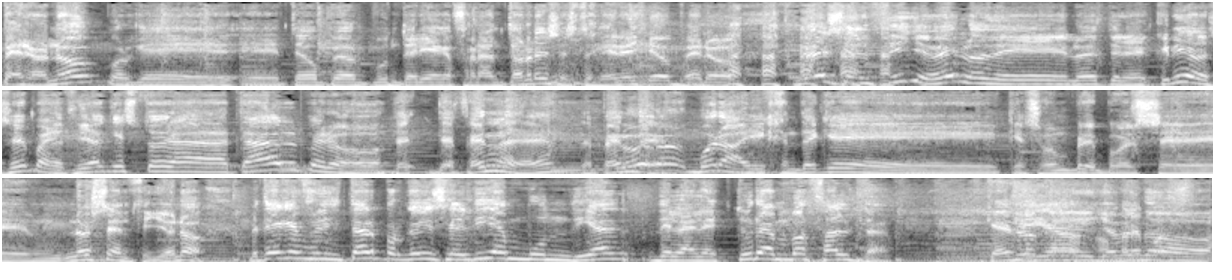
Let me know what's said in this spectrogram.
pero no, porque eh, tengo peor puntería que Ferran Torres, estoy en ello, pero no es sencillo, ¿eh? Lo de, lo de tener críos, ¿eh? Parecía que esto era tal, pero... depende, ¿eh? Depende. No, no, bueno, hay gente que, que son, pues, eh, no es sencillo, no. Me tengo que felicitar porque hoy es el Día Mundial de la Lectura en Voz Alta. Que es lo que yo hombre, vengo...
